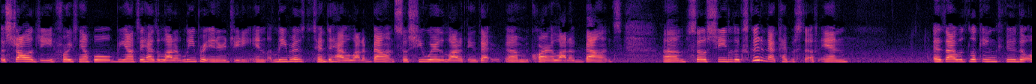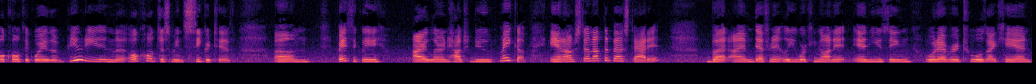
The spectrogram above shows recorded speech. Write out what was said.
astrology. For example, Beyonce has a lot of Libra energy, and Libras tend to have a lot of balance. So she wears a lot of things that um, require a lot of balance. Um, so she looks good in that type of stuff. And as I was looking through the occultic ways of beauty, and the occult just means secretive. Um, basically, I learned how to do makeup, and I'm still not the best at it, but I'm definitely working on it and using whatever tools I can.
